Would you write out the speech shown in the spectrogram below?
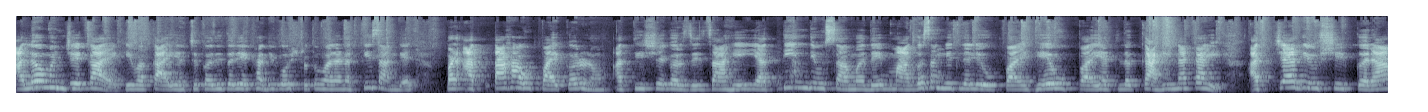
आलं म्हणजे काय? किंवा काय? ह्याचं कधीतरी एखादी गोष्ट तुम्हाला नक्की सांगेल. पण आत्ता हा उपाय करणं अतिशय गरजेचं आहे. या तीन दिवसामध्ये मागं सांगितलेले उपाय हे उपाय यातलं काही ना काही आजच्या दिवशी करा.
